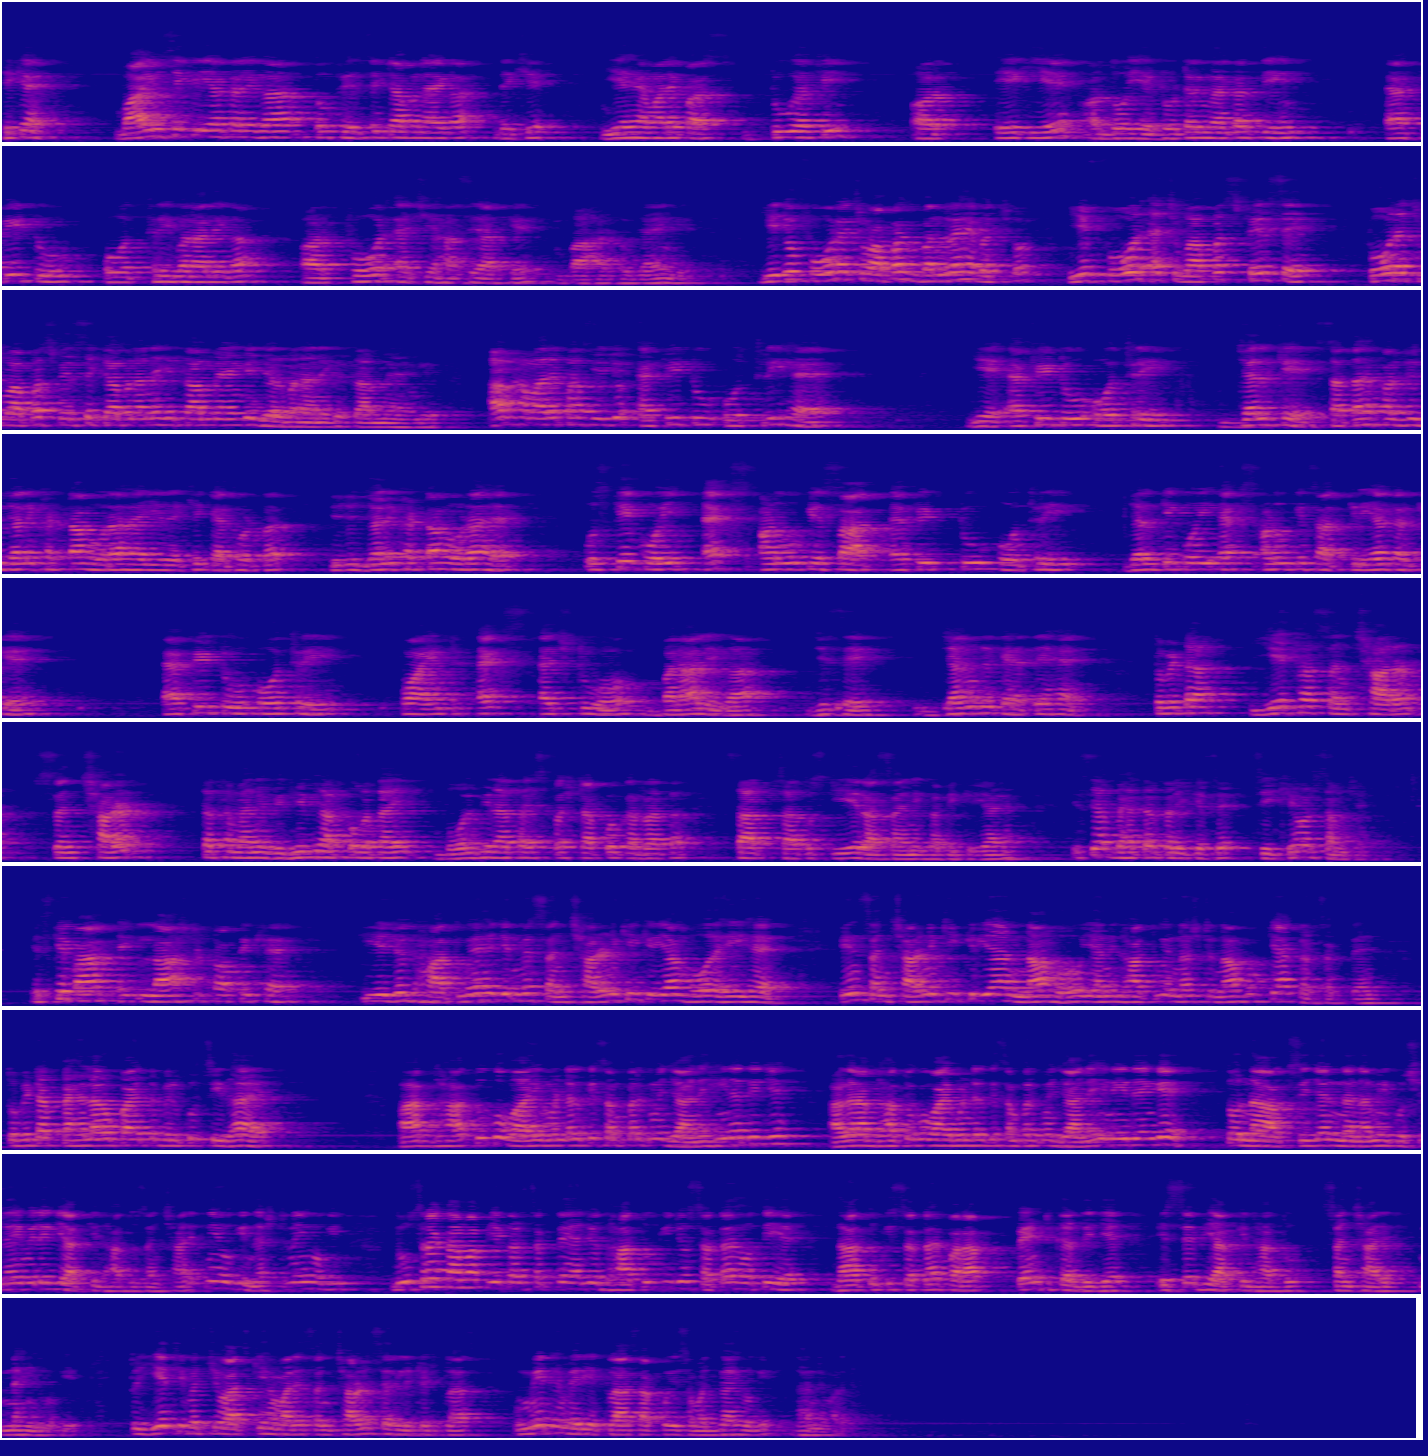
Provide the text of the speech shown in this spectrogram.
ठीक है? वायु से क्रिया करेगा तो फिर से क्या बनाएगा? देखिए, ये है हमारे पास टू एफ़ और एक ये और दो ये। टोटल मिलाकर तीन F E two O three बना लेगा और फोर एच यहाँ से आपके बाहर हो जाएँगे। ये जो फोर एच वापस बन रहे हैं बच्चों, ये फोर एच वापस फिर से फोर एच वापस फिर से क्या बनाने के काम में आएँगे? जल बनाने के काम में आएँगे। अब हमारे पास ये जो Fe2O3 है, ये Fe2O3 जल के सतह पर जो जल इकट्ठा हो रहा है, ये देखिए कैथोड पर, ये जो जल इकट्ठा हो रहा है, उसके कोई X अणु के साथ Fe2O3 जल के कोई X अणु के साथ क्रिया करके Fe2O3 पॉइंट XH2O बना लेगा, जिसे जंग कहते हैं। तो बेटा, ये था संचारण संचारण तथा मैंने विधि भी आपको बताई, बोल भी रहा था, स्पष्ट आपको कर रहा था। साथ साथ उसकी ये रासायनिक अभिक्रिया है। इसे आप बेहतर तरीके से सीखें और समझें। इसके बाद एक लास्ट टॉपिक है कि ये जो धातुएँ हैं, जिनमें संचारण की क्रिया हो रही है इन संचारण की क्रिया ना हो, यानी धातुएँ नष्ट ना हो, क्या कर सकते हैं? तो बेटा, पहला उपाय तो बिल्कुल सीधा है। आप धातु को वायुमंडल के संपर्क में जाने ही ना दीजिए। अगर आप धातु को वायुमंडल के संपर्क में जाने ही नहीं देंगे तो ना ऑक्सीजन, ना नमी, कुछ नहीं मिलेगी, आपकी धातु संचारित नहीं होगी, नष्ट नहीं होगी। दूसरा काम आप ये कर सकते हैं, जो धातु की जो सतह होती है, धातु की सतह पर आप पेंट कर दीजिए, इससे भी आपकी धातु संचारित नहीं होगी। तो ये थी बच्चों आज की हमारे संचारण से रिलेटेड क्लास। उम्मीद है मेरी क्लास आपको ये समझ में आई होगी। धन्यवाद।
